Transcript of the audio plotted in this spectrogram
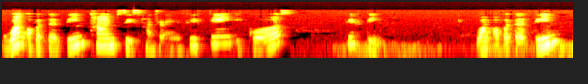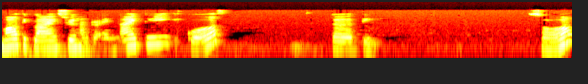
1 over 13 times 650 equals 50. 1 over 13 multiply 390 equals 30. So,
